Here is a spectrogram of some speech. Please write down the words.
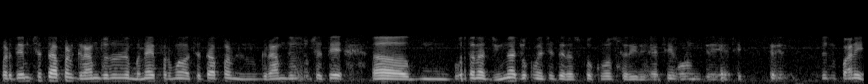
પણ તેમ છતાં પણ ગ્રામજનોને મનાઈ ફરમાવવા છતાં પણ ગ્રામજનો છે તે પોતાના જીવના જોખમે છે તે રસ્તો ક્રોસ કરી રહ્યા છે પાણી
